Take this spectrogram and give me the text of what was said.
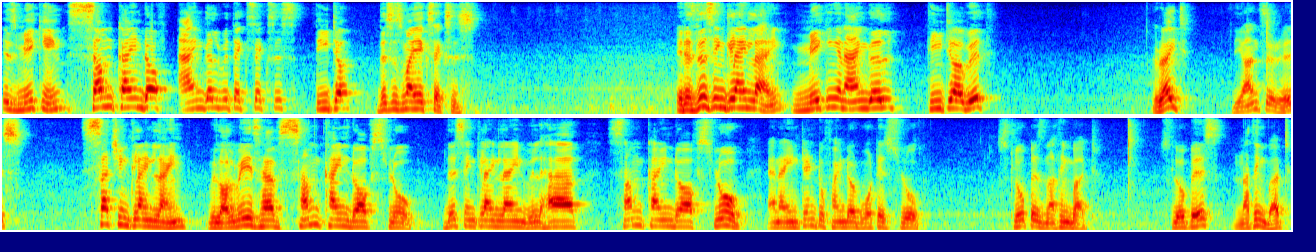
is making some kind of angle with x-axis, theta? This is my x-axis. It is this inclined line making an angle theta with, right? The answer is such inclined line will always have some kind of slope. This inclined line will have some kind of slope and I intend to find out what is slope. Slope is nothing but, slope is nothing but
